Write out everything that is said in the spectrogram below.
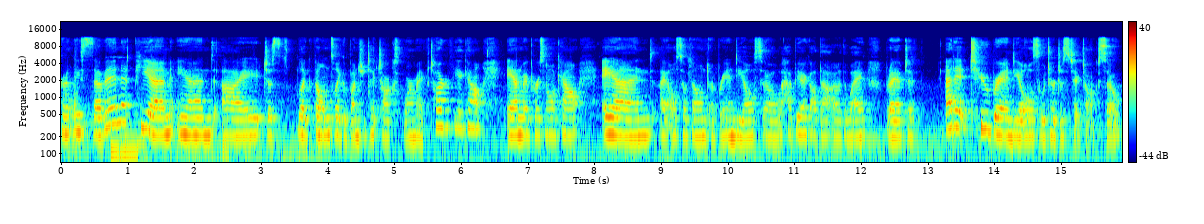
Currently 7 p.m. and I just like filmed like a bunch of TikToks for my photography account and my personal account. And I also filmed a brand deal so happy I got that out of the way. But I have to edit two brand deals which are just TikToks so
